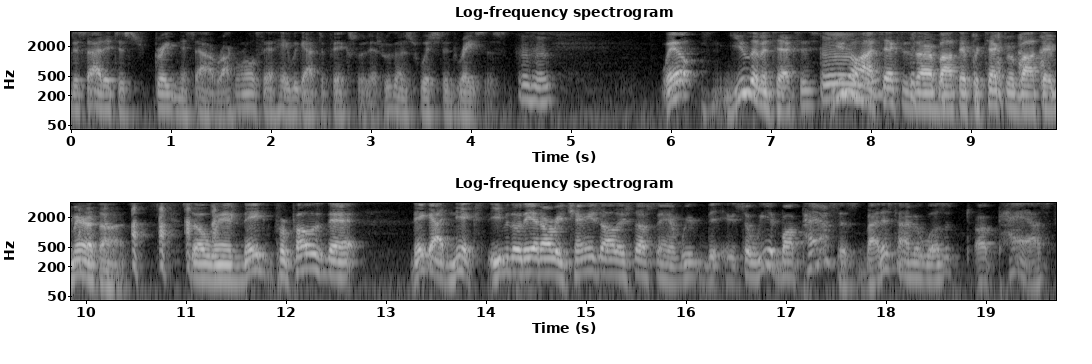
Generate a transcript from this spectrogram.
decided to straighten this out, rock and roll said, "Hey, we got to fix for this. We're going to switch to races." Mm-hmm. Well, you live in Texas. You know how Texas are about their protective about their marathons. So when they proposed that, they got nixed, even though they had already changed all their stuff, saying we. So we had bought passes. By this time, it was a, a pass.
